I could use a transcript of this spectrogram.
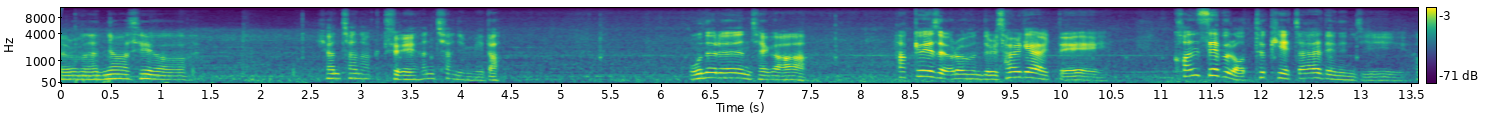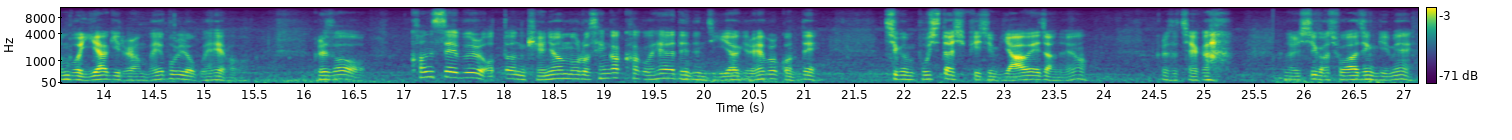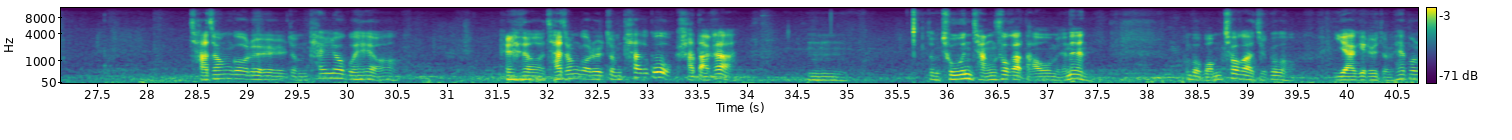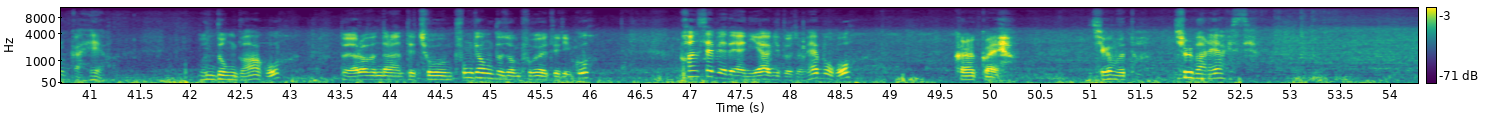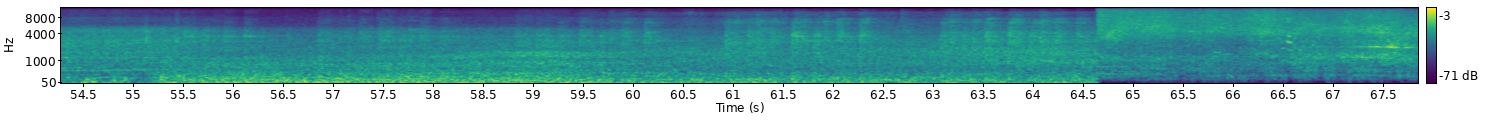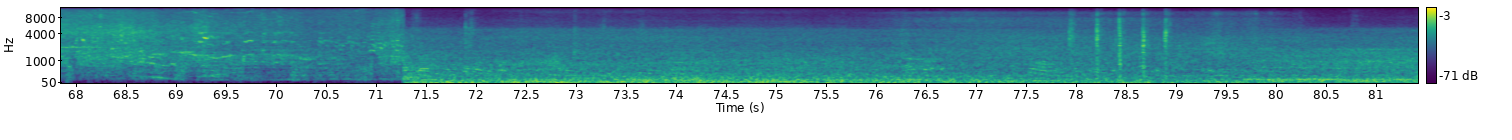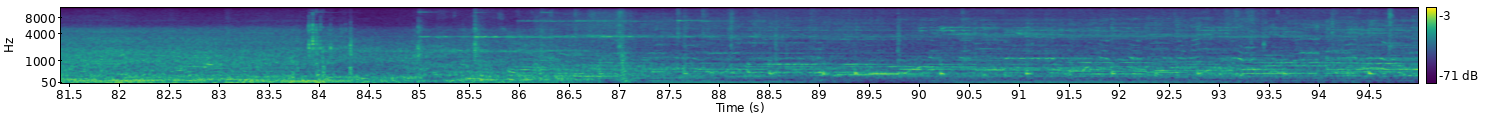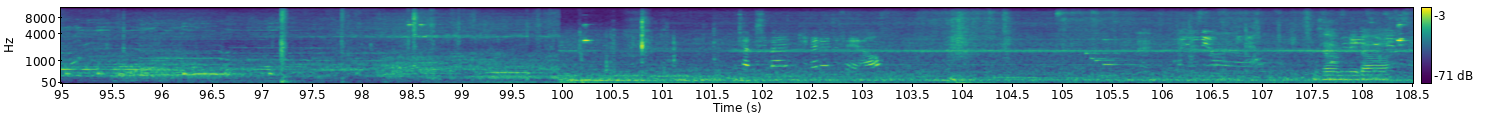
여러분 안녕하세요. 현찬학트의 현찬입니다. 오늘은 제가 학교에서 여러분들 설계할 때 컨셉을 어떻게 짜야 되는지 한번 이야기를 한번 해보려고 해요. 그래서 컨셉을 어떤 개념으로 생각하고 해야 되는지 이야기를 해볼 건데 지금 보시다시피 지금 야외잖아요. 그래서 제가 날씨가 좋아진 김에 자전거를 좀 타려고 해요. 그래서 자전거를 좀 타고 가다가 음, 좀 좋은 장소가 나오면은 한번 멈춰가지고 이야기를 좀 해볼까 해요. 운동도 하고 또 여러분들한테 좋은 풍경도 좀 보여드리고 컨셉에 대한 이야기도 좀 해보고 그럴 거예요. 지금부터 출발해야겠어요 감사합니다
